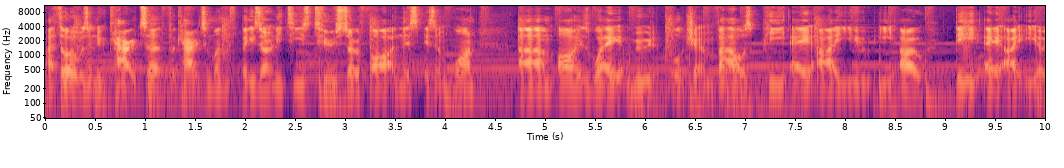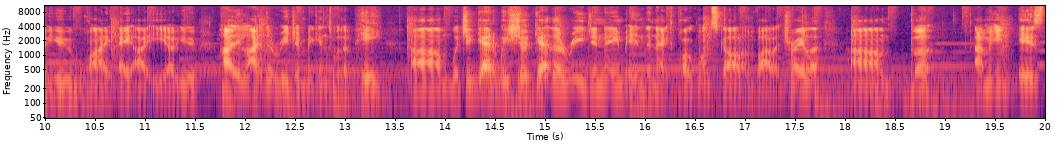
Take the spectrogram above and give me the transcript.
I thought it was a new character for Character Month, but he's only teased two so far, and this isn't one. Um, are his way, mood, culture, and vowels. P A I U E O. D A I E O U Y A I E O U. Highly like the region begins with a P, um, which again we should get the region name in the next Pokemon Scarlet and Violet trailer. Um, but I mean, is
